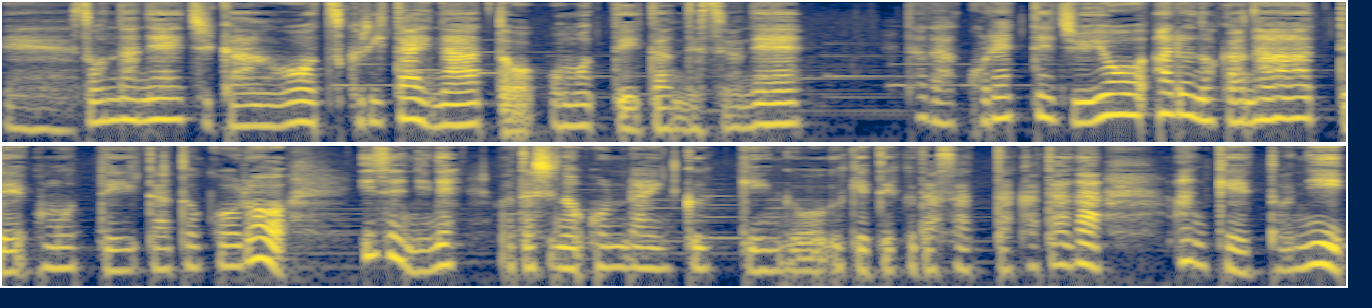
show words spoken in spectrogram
えー、そんなね時間を作りたいなと思っていたんですよね。ただこれって需要あるのかなって思っていたところ以前にね私のオンラインクッキングを受けてくださった方がアンケートに、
